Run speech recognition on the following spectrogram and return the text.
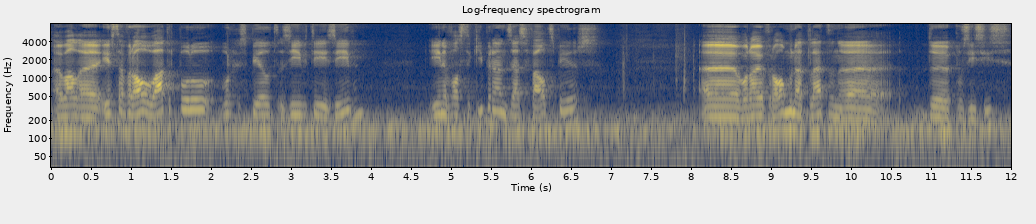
Eh, wel, eh, eerst en vooral, waterpolo wordt gespeeld 7 tegen 7. Eén vaste keeper en zes veldspelers. Wat je vooral moet letten, eh, de posities.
